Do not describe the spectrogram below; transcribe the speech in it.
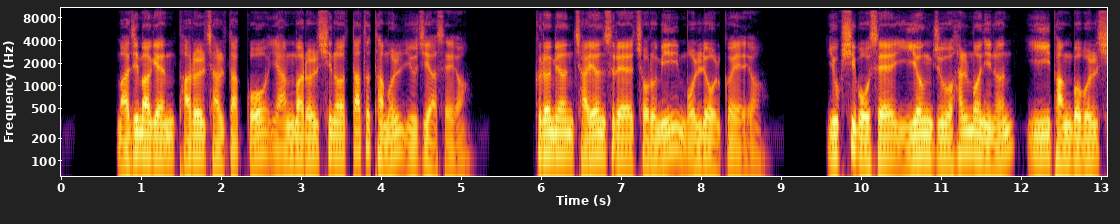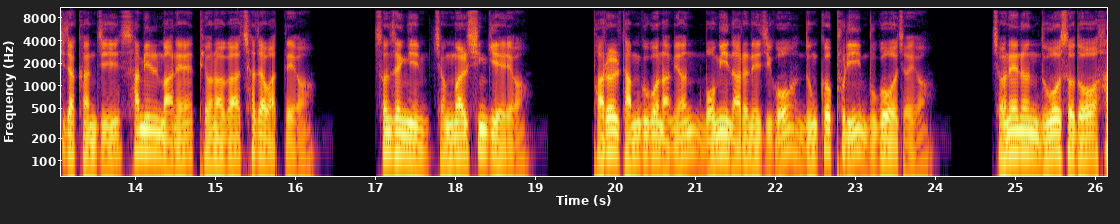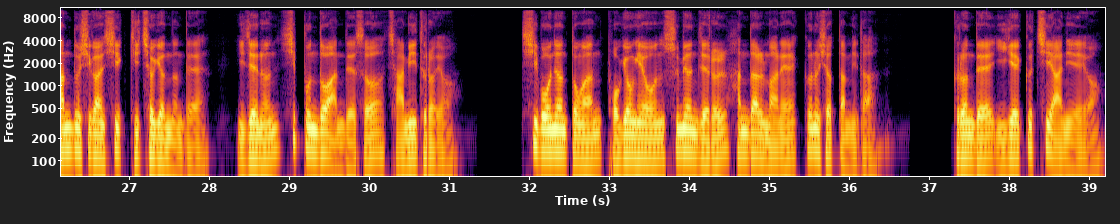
마지막엔 발을 잘 닦고 양말을 신어 따뜻함을 유지하세요. 그러면 자연스레 졸음이 몰려올 거예요. 65세 이영주 할머니는 이 방법을 시작한 지 3일 만에 변화가 찾아왔대요. 선생님, 정말 신기해요. 발을 담그고 나면 몸이 나른해지고 눈꺼풀이 무거워져요. 전에는 누워서도 한두 시간씩 뒤척였는데 이제는 10분도 안 돼서 잠이 들어요. 15년 동안 복용해온 수면제를 한 달 만에 끊으셨답니다. 그런데 이게 끝이 아니에요.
